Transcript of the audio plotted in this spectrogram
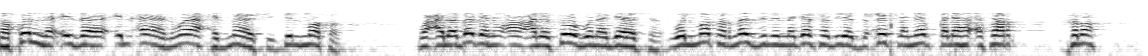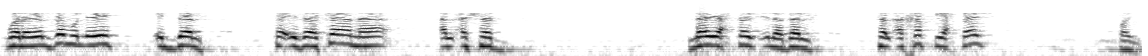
فقلنا إذا الآن واحد ماشي في المطر وعلى بدنه أو على ثوبه نجاسة والمطر نزل النجاسة ديت بحيث لم يبقى لها أثر خلاص ولا يلزم الإيه؟ الدلك. فإذا كان الأشد لا يحتاج إلى دلك فالأخف يحتاج طيب.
